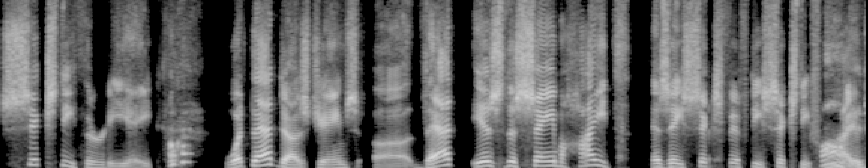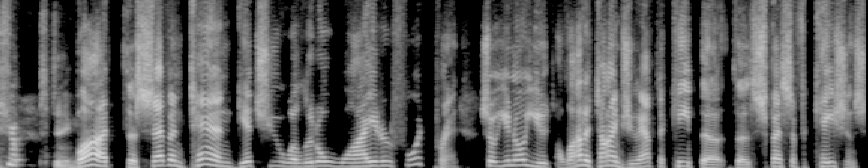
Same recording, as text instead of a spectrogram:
6038. Okay. What that does, James, uh, that is the same height as a 650 65. Oh, interesting. But the 710 gets you a little wider footprint. So you know you a lot of times you have to keep the the specifications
